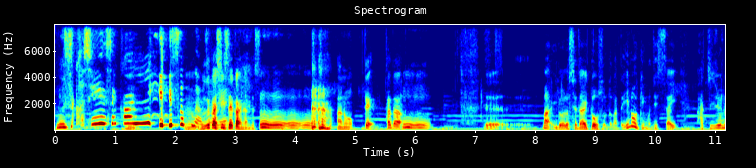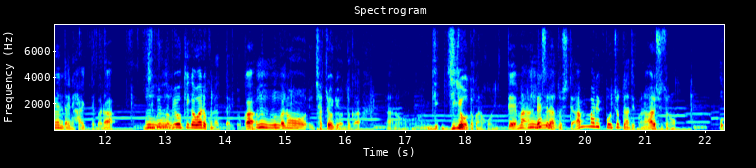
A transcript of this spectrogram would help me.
難しい世界、そうう、なんだ、ね難しい世界なんです。うんうんうんうん。あのでただ、うんうん。えーまあいろいろ世代闘争とかって猪木も実際80年代に入ってから自分の病気が悪くなったりとか、うんうん。他の社長業とかあのぎ事業とかの方に行って、まあレスラーとしてあんまりこうちょっとなんていうかなある種そのお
